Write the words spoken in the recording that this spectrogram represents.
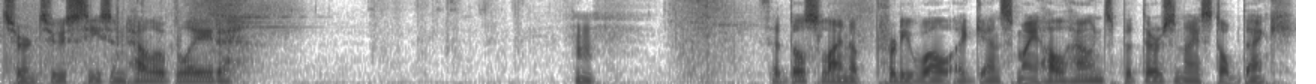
Turn 2 Seasoned Hallowblade. Hmm. That does line up pretty well against my Hellhound, but there's a nice top deck.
